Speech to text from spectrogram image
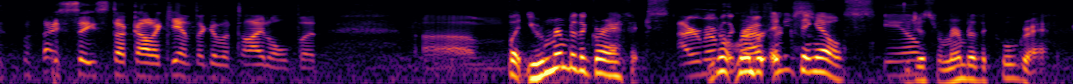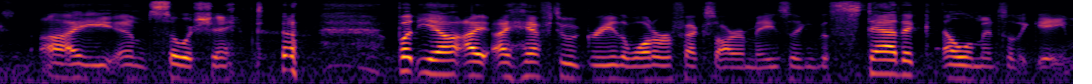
I say stuck out, I can't think of the title, but. Um, but you remember the graphics. I remember you don't remember graphics. anything else. You, you just remember the cool graphics. I am so ashamed. but yeah, I, I have to agree. The water effects are amazing. The static elements of the game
